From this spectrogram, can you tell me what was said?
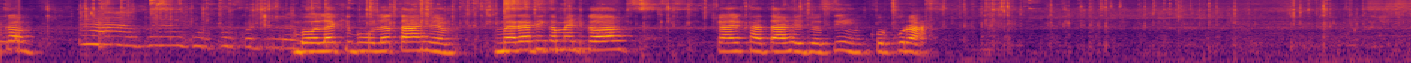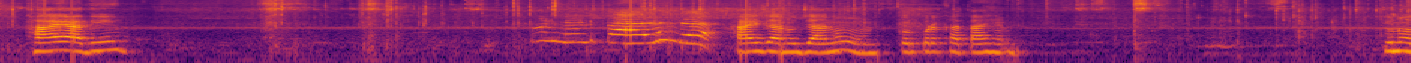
का बोला की बोलत आहे मराठी कमेंट कर काय खाता आहे ज्योती कुरकुरा हाय आधी हाय जानू जानू कुरकुरा खाता है क्यों ना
